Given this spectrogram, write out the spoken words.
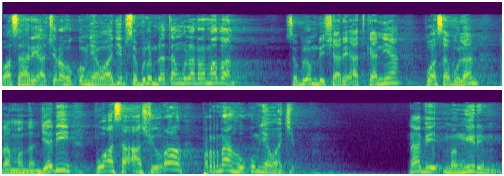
Puasa hari Ashura hukumnya wajib sebelum datang bulan Ramadan. Sebelum disyariatkannya puasa bulan Ramadan. Jadi puasa Ashura pernah hukumnya wajib. Nabi mengirim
